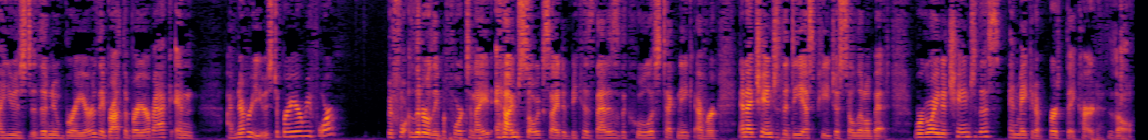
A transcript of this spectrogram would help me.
I used the new brayer. They brought the brayer back and I've never used a brayer before before literally before tonight and I'm so excited because that is the coolest technique ever. And I changed the DSP just a little bit. We're going to change this and make it a birthday card though.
